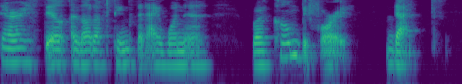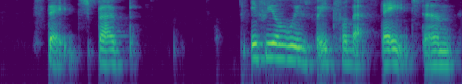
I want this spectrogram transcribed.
there are still a lot of things that I want to work on before that stage. But if you always wait for that stage, then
